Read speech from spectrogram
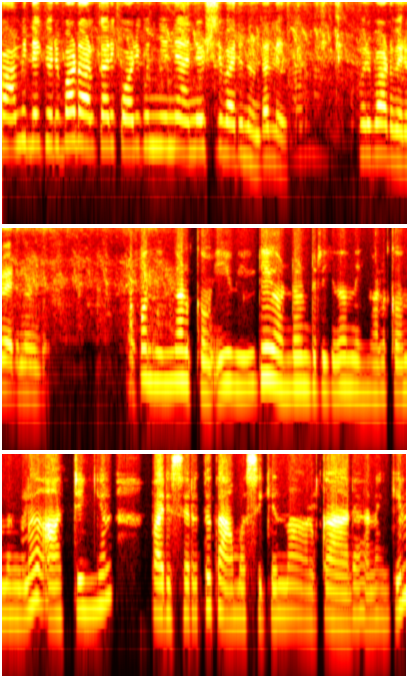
ഫാമിലേക്ക് ഒരുപാട് ആൾക്കാർ കോഴിക്കുഞ്ഞിനെ അന്വേഷിച്ച് വരുന്നുണ്ടല്ലേ? ഒരുപാട് പേര് വരുന്നുണ്ട്. അപ്പോൾ നിങ്ങൾക്കും ഈ വീഡിയോ കണ്ടുകൊണ്ടിരിക്കുന്ന നിങ്ങൾക്കും നിങ്ങൾ ആറ്റിങ്ങൽ പരിസരത്ത് താമസിക്കുന്ന ആൾക്കാരാണെങ്കിൽ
